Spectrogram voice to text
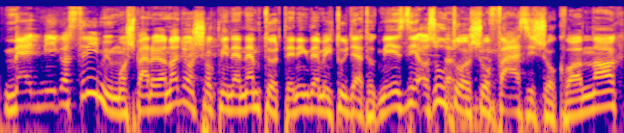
Megy még a streamünk, most már olyan nagyon sok minden nem történik, de még tudjátok nézni. Az utolsó fázisok vannak,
